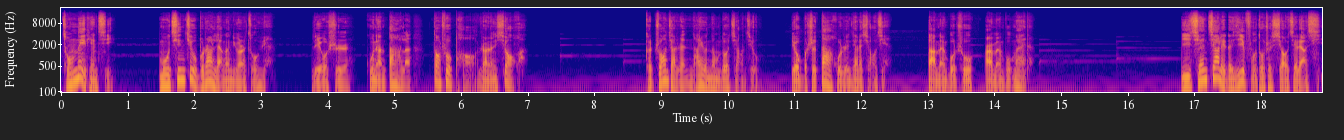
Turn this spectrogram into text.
从那天起，母亲就不让两个女儿走远，理由是姑娘大了，到处跑让人笑话。可庄稼人哪有那么多讲究，又不是大户人家的小姐，大门不出二门不迈的。以前家里的衣服都是小姐俩洗，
